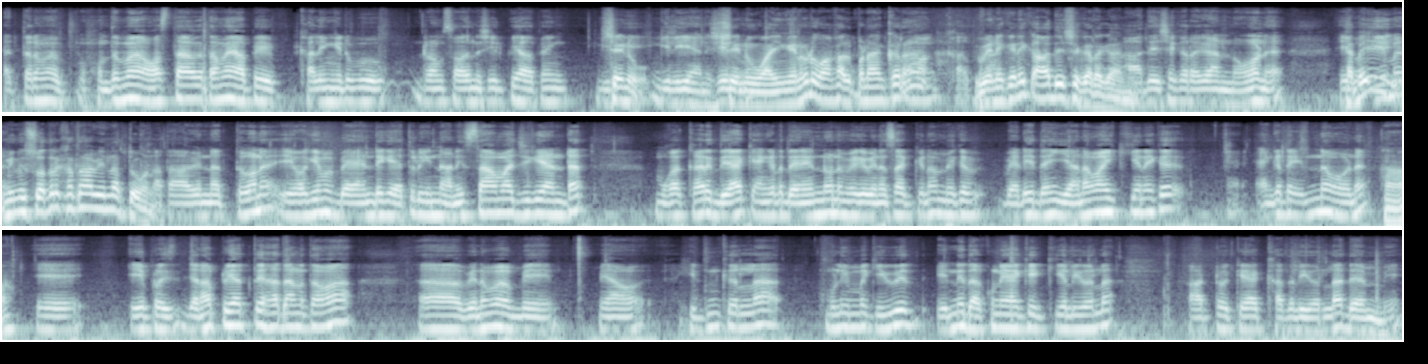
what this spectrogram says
ඇත්තරම හොඳම අවස්ථාව තමයි අපේ කලින් හිටපු ඩ්‍රම් සාධන ශිල්පය අපෙන් ෂෙනු. ගිලියන ෂෙනු. වයිගෙනට වා කල්පනා කර වෙන කෙනෙක් ආදේශ කරගන්න. ආදේශ කරගන්න ඕන. වගේම මිනිස් අතර කතා වෙන්නත් ඕන. කතා වෙන්නත් ඕන. ඒවගේම බෑන්ඩ් එක ඇතුළ ඉන්න අනිත් සාමාජිකයන්ටත් මොකක් හරි දෙයක් ඇඟට දැනෙන්න ඕන මේක වෙනසක් වෙනවා මේක වැඩේ දැන් යනවයි කියන එක ඇඟට එන්න ඕන. ඒ ජනප්‍රියත්වය හදන්න තමා වෙනම මේ මෙයා හිටන් කරලා මුලින්ම කිව්වේ එන්න දකුණයකෙක් කියලිවරලා ආටෝකයක් හදලිවරලා දැම්මේ.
